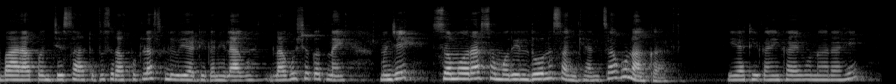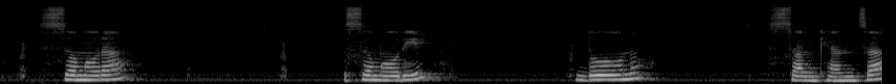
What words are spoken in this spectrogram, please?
बारा पंचे साठ दुसरा कुठलाच क्ल्यू या ठिकाणी लागू लागू शकत नाही. म्हणजे समोरासमोरील दोन संख्यांचा गुणाकार. या ठिकाणी काय होणार आहे? समोरा समोरील दोन संख्यांचा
